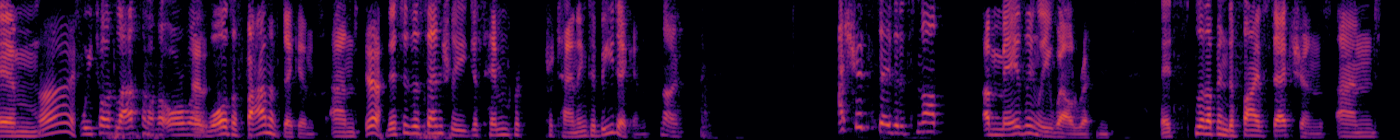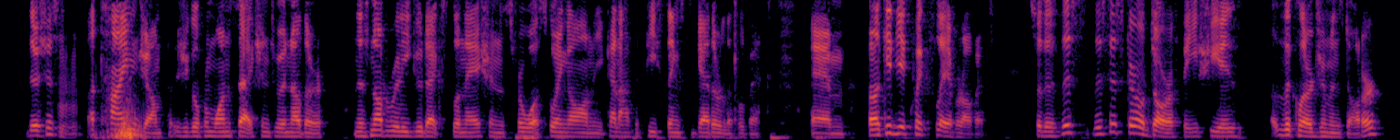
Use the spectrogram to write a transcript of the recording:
Um, Right. we talked last time about how Orwell And- was a fan of Dickens, and Yeah. this is essentially just him pre- pretending to be Dickens. Now, I should say that it's not amazingly well written. It's split up into five sections, and there's just Mhm. a time jump as you go from one section to another. And there's not really good explanations for what's going on. You kind of have to piece things together a little bit. Um, but I'll give you a quick flavor of it. So there's this there's this girl Dorothy. She is the clergyman's daughter,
